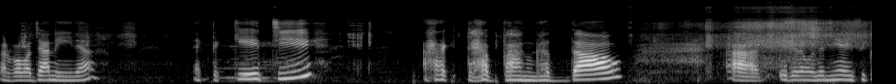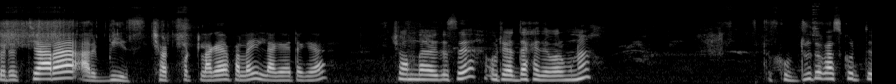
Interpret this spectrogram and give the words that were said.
আর বাবা জানেই না, একটা কেচি একটা ভাঙ্গা দাও। আর এটার মধ্যে নিয়ে আইসি কটা চারা আর বীজ। ছটফট লাগায় ফেলাই, লাগায় টাকা সন্ধ্যা হইতেছে, ওটা আর দেখা যাবার না। তো খুব দ্রুত কাজ করতে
